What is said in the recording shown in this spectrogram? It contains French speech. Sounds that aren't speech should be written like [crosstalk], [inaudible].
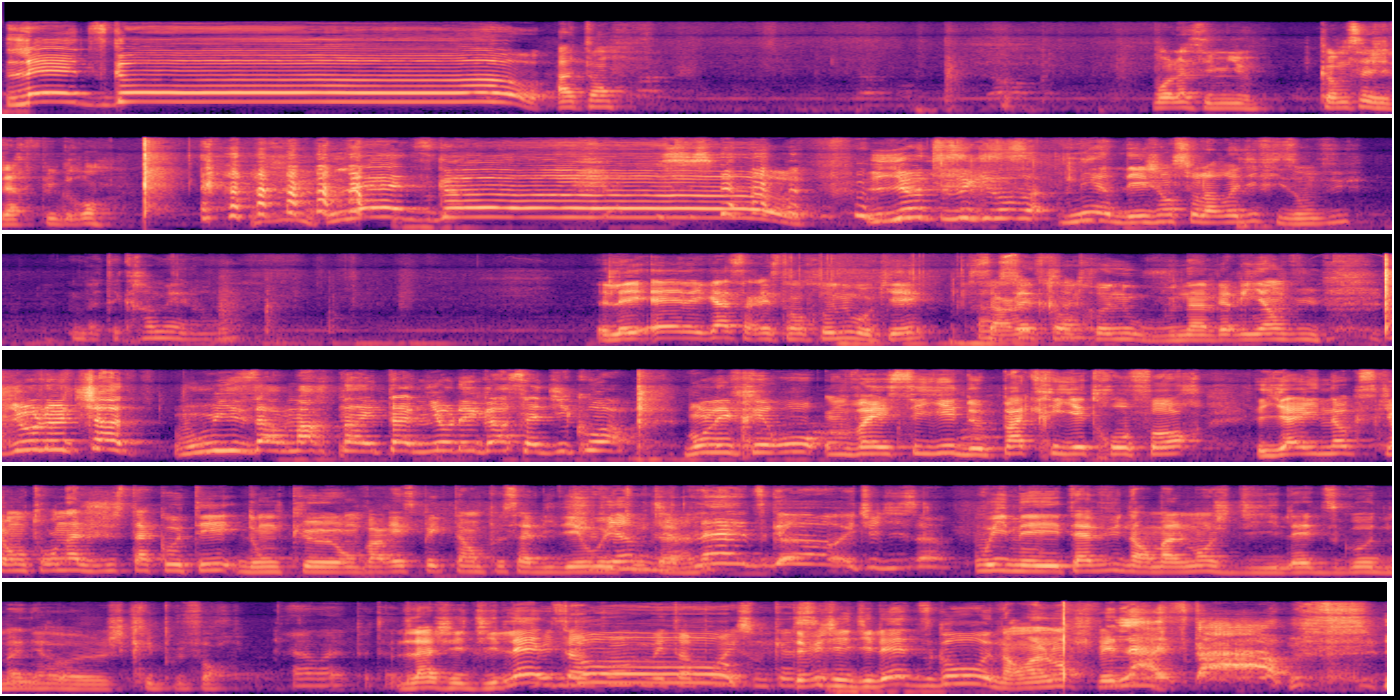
Let's go Attends. Voilà, c'est mieux. Comme ça, j'ai l'air plus grand. [laughs] Let's go [laughs] Yo, tous ceux qui sont ça. Merde, des gens sur la rediff, ils ont vu. Bah t'es cramé là. hein. Les, eh, les gars, ça reste entre nous, ok? Ça reste secret. entre nous, vous n'avez rien vu. Yo le chat Wizard, Martin et Tan, yo les gars, ça dit quoi? Bon les frérots, on va essayer de pas crier trop fort. Il y a Inox qui est en tournage juste à côté, donc euh, on va respecter un peu sa vidéo Tu et viens tout. de dire let's go et tu dis ça? Oui, mais t'as vu, normalement je dis let's go de manière. euh, je crie plus fort. Ah ouais peut-être. Là j'ai dit let's go mes tympans, ils sont T'as vu, j'ai dit let's go Normalement je fais let's go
